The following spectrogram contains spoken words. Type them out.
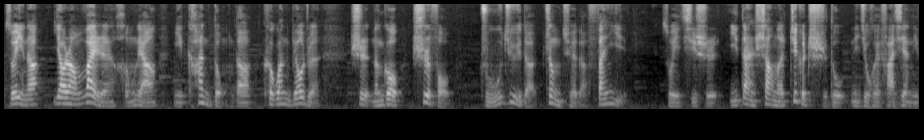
所以呢，要让外人衡量你看懂的客观的标准，是能够是否逐句的正确的翻译。所以其实一旦上了这个尺度，你就会发现你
